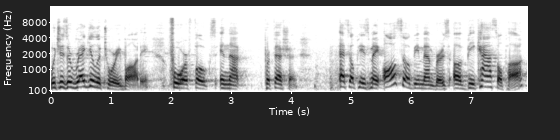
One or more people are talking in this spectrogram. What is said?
which is a regulatory body for folks in that profession. SLPs may also be members of B. BCASLPA,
